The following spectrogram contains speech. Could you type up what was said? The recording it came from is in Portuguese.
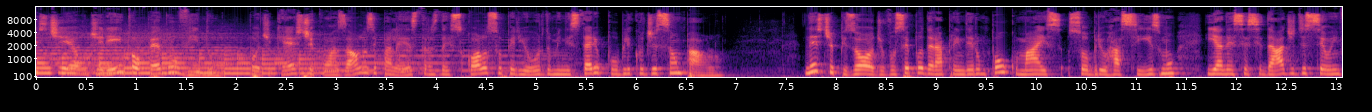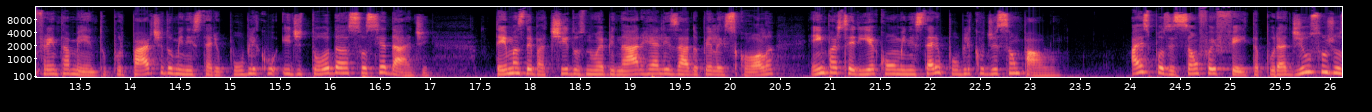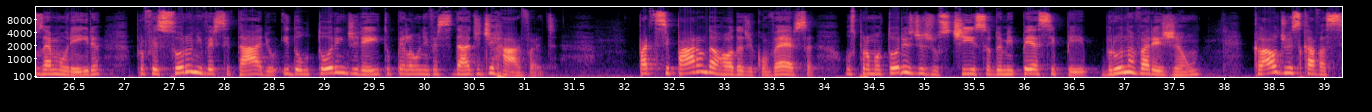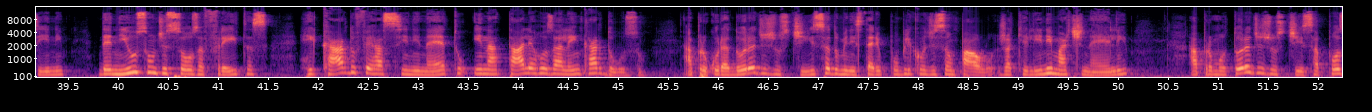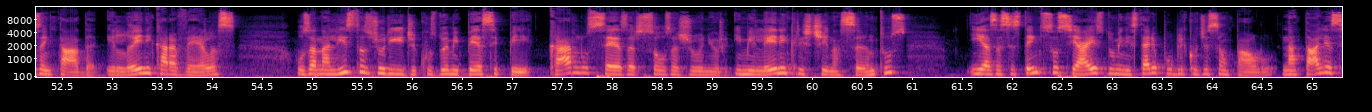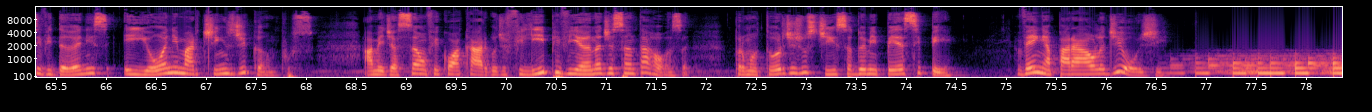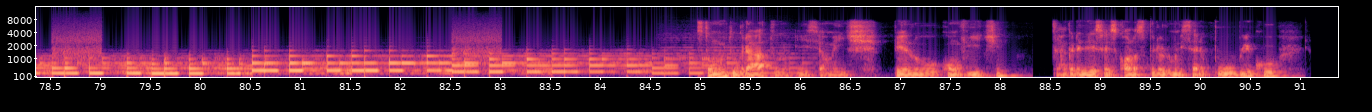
Este é o Direito ao Pé do Ouvido, podcast com as aulas e palestras da Escola Superior do Ministério Público de São Paulo. Neste episódio, você poderá aprender um pouco mais sobre o racismo e a necessidade de seu enfrentamento por parte do Ministério Público e de toda a sociedade. Temas debatidos no webinar realizado pela escola em parceria com o Ministério Público de São Paulo. A exposição foi feita por Adilson José Moreira, professor universitário e doutor em Direito pela Universidade de Harvard. Participaram da roda de conversa os promotores de justiça do MPSP Bruna Varejão, Cláudio Scavacini, Denilson de Souza Freitas, Ricardo Ferracini Neto e Natália Rosalém Cardoso. A procuradora de justiça do Ministério Público de São Paulo, Jaqueline Martinelli, a promotora de justiça aposentada Elaine Caravelas, os analistas jurídicos do MPSP Carlos César Souza Júnior e Milene Cristina Santos e as assistentes sociais do Ministério Público de São Paulo, Natália Cividanes e Ione Martins de Campos. A mediação ficou a cargo de Felipe Viana de Santa Rosa, promotor de justiça do MPSP. Venha para a aula de hoje. Estou muito grato, inicialmente, pelo convite. Agradeço à Escola Superior do Ministério Público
